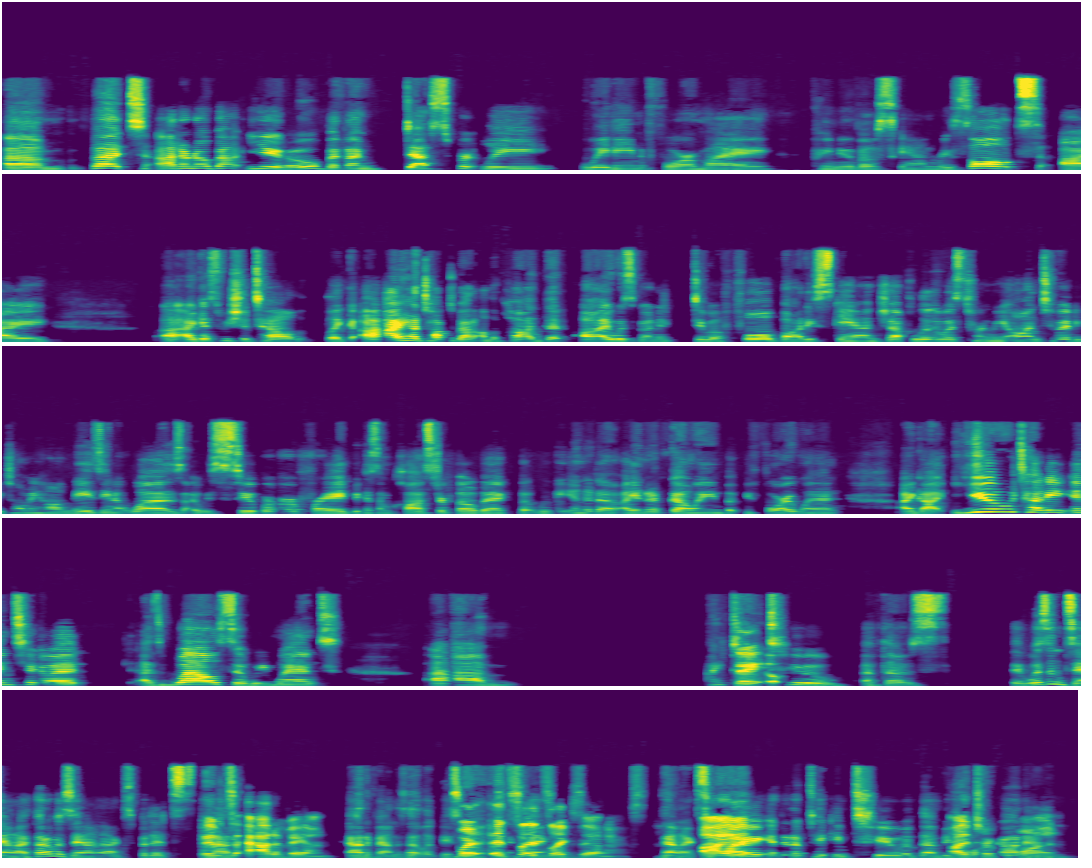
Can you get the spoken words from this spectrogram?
Um, but I don't know about you, but I'm desperately waiting for my Prenuvo scan results. I I guess we should tell, like I had talked about on the pod that I was going to do a full body scan. Jeff Lewis turned me on to it. He told me how amazing it was. I was super afraid because I'm claustrophobic, but we ended up, I ended up going. But before I went, I got you, Teddi, into it as well. So we went. Um, I took They- two of those. It wasn't Xanax. I thought it was Xanax, but it's It's Ad- Ativan. Ativan. Is that like basically the it's it's thing? like Xanax. Xanax. So I- I, ended up taking two of them before I I, took got in.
